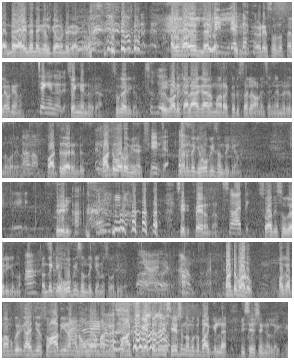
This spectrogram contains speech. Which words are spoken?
തന്റെ വായി തന്നെ കേൾക്കാൻ വേണ്ടി ഒരു ആഗ്രഹം അത് പറയില്ല. എവിടെ സ്വന്തം സ്ഥലം എവിടെയാണ്? ചെങ്ങന്നൂര്. ചെങ്ങന്നൂരാണ്. സുഖമായിരിക്കുന്നു. ഒരുപാട് കലാകാരന്മാരൊക്കെ ഒരു സ്ഥലമാണ് ചെങ്ങന്നൂർ എന്ന് പറയുന്നത്. പാട്ടുകാരുണ്ട്. പാട്ട് പാടുമോ മീനാക്ഷി? വേറെ എന്തൊക്കെയാ ഹോബീസ് എന്തൊക്കെയാണ്? ത്രീ ഡി ശരി പേരെന്താണ്? സ്വാതി. സ്വാതി സുഖമായിരിക്കുന്നു. എന്തൊക്കെയാ? ഹോബീസ് എന്തൊക്കെയാണ് സ്വാതിയുടെ? പാട്ട് പാടും. ഓക്കെ അപ്പൊ നമുക്കൊരു കാര്യം ചെയ്യാം. സ്വാതിയുടെ മനോഹരമായിട്ടുള്ള പാട്ട് കേട്ടതിന് ശേഷം നമുക്ക് ബാക്കിയുള്ള വിശേഷങ്ങളിലേക്ക്.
